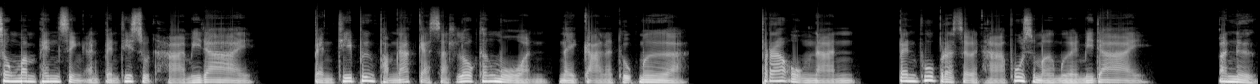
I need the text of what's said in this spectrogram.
ทรงบำเพ็ญสิ่งอันเป็นที่สุดหาไม่ได้ เป็นที่พึ่งพำนักแก่สัตว์โลกทั้งมวลในกาลทุกเมื่อ พระองค์นั้นเป็นผู้ประเสริฐหาผู้เสมอเหมือนมิได้ อันหนึ่ง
